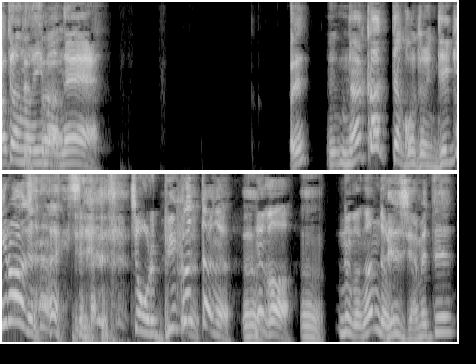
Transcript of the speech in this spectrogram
起きたの今。ね。え？なかったことにできるわけないじゃん。ちょ、俺ビクったのよ。うんなんか、うん。なんかなんだろレジやめて。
